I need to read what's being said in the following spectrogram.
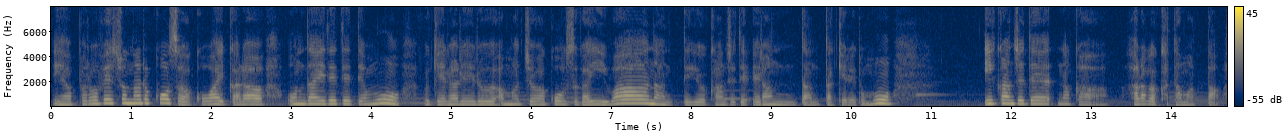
いやプロフェッショナルコースは怖いから音大出てても受けられるアマチュアコースがいいわなんていう感じで選んだんだけれどもいい感じでなんか腹が固まった。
